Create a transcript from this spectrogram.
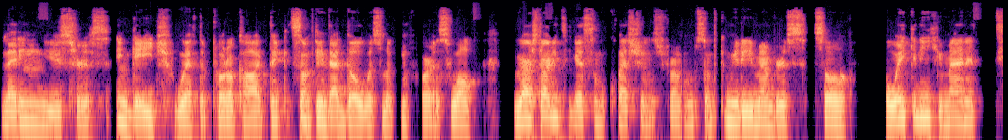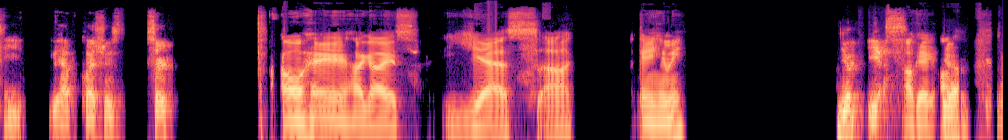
letting users engage with the protocol. I think it's something that Doe was looking for as well. We are starting to get some questions from some community members. So, Awakening Humanity, you have questions, sir? Oh, hey, hi guys. Yes, uh, can you hear me? Yep. Yes. Okay. Awesome. Yeah.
